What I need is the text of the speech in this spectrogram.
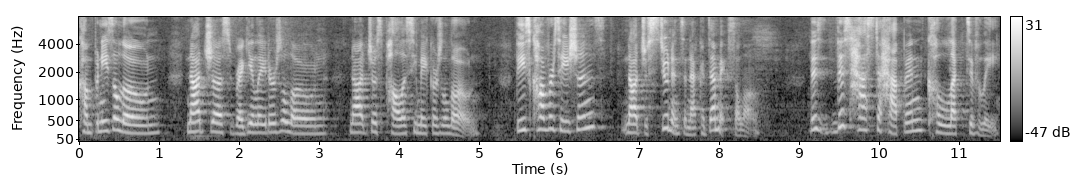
companies alone, not just regulators alone, not just policymakers alone. These conversations, not just students and academics alone. This, this has to happen collectively.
